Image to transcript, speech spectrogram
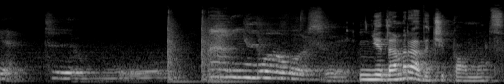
Nie, tyłu. Pomóż mi. Nie dam rady ci pomóc.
